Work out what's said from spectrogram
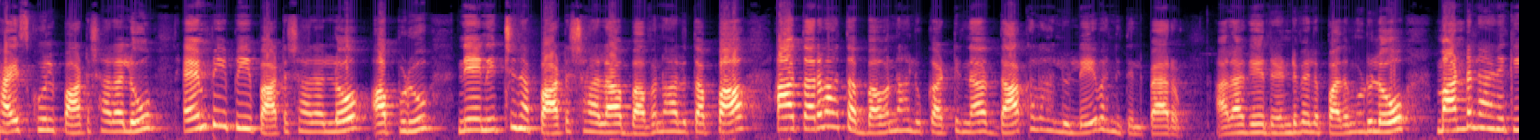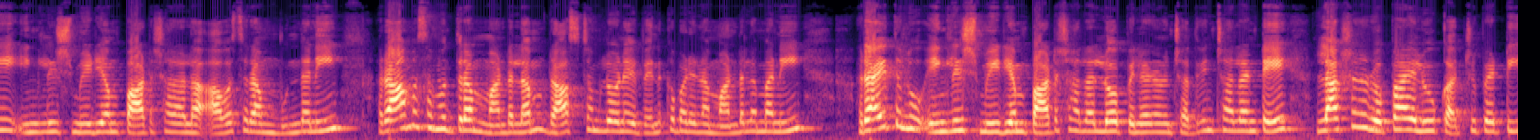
హైస్కూల్ పాఠశాలలు ఎంపీపీ పాఠశాలల్లో అప్పుడు నేనిచ్చిన పాఠశాల భవనాలు తప్ప ఆ తర్వాత భవనాలు కట్టిన దాఖలాలు లేవని తెలిపారు. అలాగే రెండు వేల పదమూడులో మండలానికి ఇంగ్లీష్ మీడియం పాఠశాలల అవసరం ఉందని రామసముద్రం మండలం రాష్ట్రంలోనే వెనుకబడిన మండలమని రైతులు ఇంగ్లీష్ మీడియం పాఠశాలల్లో పిల్లలను చదివించాలంటే లక్షల రూపాయలు ఖర్చు పెట్టి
